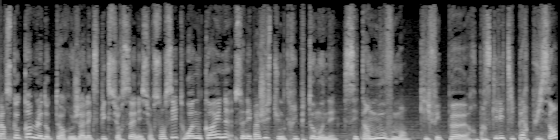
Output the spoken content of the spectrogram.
Parce que comme le docteur Ruja l'explique sur scène et sur son site, OneCoin, ce n'est pas juste une crypto-monnaie, c'est un mouvement qui fait peur parce qu'il est hyper puissant.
